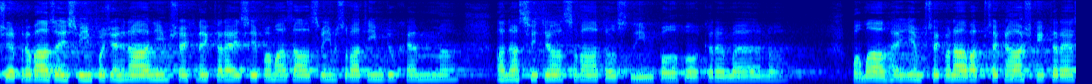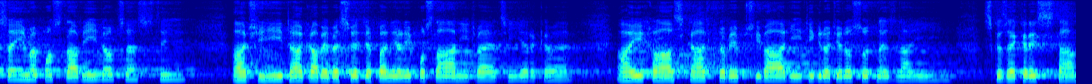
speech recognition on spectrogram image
Bože, provázej svým požehnáním všechny, které jsi pomazal svým svatým duchem a nasytil svátostným pokrmem. Pomáhej jim překonávat překážky, které se jim postaví do cesty a žijí tak, aby ve světě plnili poslání Tvé církve a jejich láska, k Tobě přivádí ty, kdo Tě dosud neznají, skrze Krista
